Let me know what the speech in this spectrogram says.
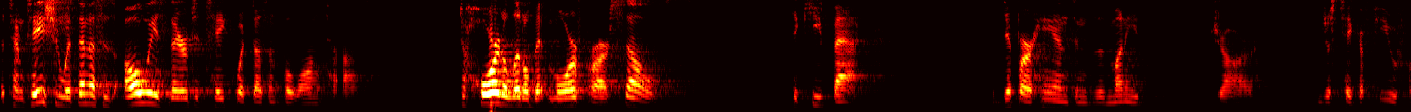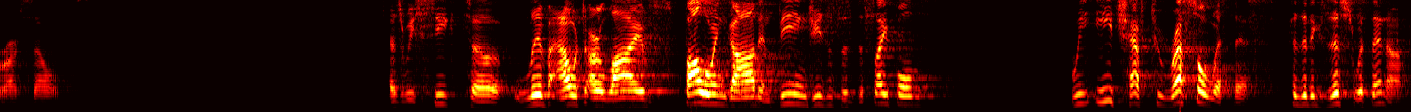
The temptation within us is always there to take what doesn't belong to us to hoard a little bit more for ourselves, to keep back, to dip our hands into the money jar and just take a few for ourselves. As we seek to live out our lives following God and being Jesus' disciples, we each have to wrestle with this because it exists within us.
